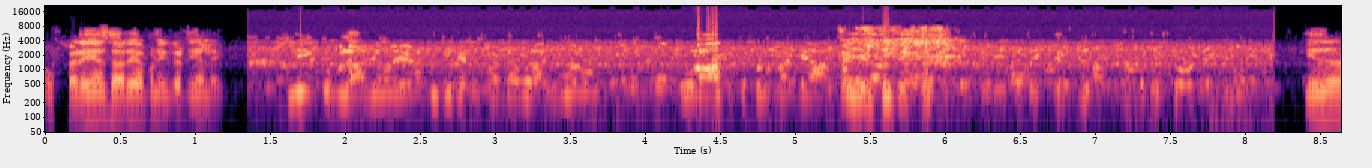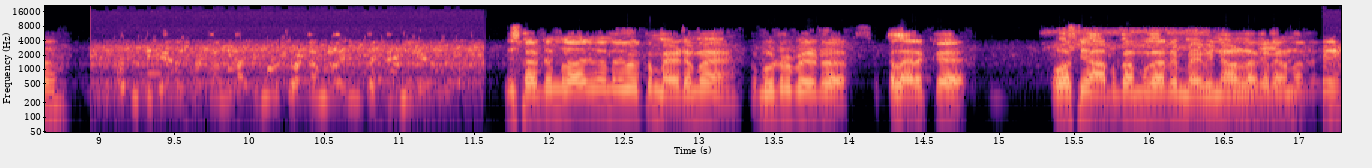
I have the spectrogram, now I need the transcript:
ਉਹ ਖੜੇ ਆ ਸਾਰੇ ਆਪਣੀ ਗੱਡੀਆਂ ਲੈ ਕੇ। ਇੱਕ ਮੁਲਾਜ਼ਮ ਜਿਹੜਾ ਤੁਸੀਂ ਕਹਿੰਦੇ ਸਾਡਾ ਮੁਲਾਜ਼ਮ ਉਹ- ਆਪ ਕੱਪੜ ਪਾ ਕੇ ਆਪ ਏਜੰਟੀ ਕਰਦੇ ਸੀ ਤੇ ਦੇਖਿਆ ਸੀ ਆਪ ਸਾਡੇ ਕੋਲ ਸ਼ੋਟ ਹੈ ਜਿਹੜਾ ਤੁਸੀਂ ਕਹਿੰਦੇ ਸਾਡਾ ਮੁਲਾਜ਼ਮ ਤੁਹਾਡਾ ਮੁਲਾਜ਼ਮ ਤਾਂ ਹੈ ਨਹੀਂ ਇਹ ਸਾਡੇ ਮੁਲਾਜ਼ਮ ਮੇਰੇ ਕੋਲ ਇੱਕ ਮੈਡਮ ਹੈ ਕੰਪਿਊਟਰ ਆਪਰੇਟਰ ਕਲਰਕ ਹੈ। ਉਹ ਅਸੀਂ ਆਪ ਕੰਮ ਕਰ ਰਹੇ ਮੈਂ ਵੀ ਨਾਲ ਲੱਗ ਰਿਹਾ ਉਹਨਾਂ ਦੇ।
